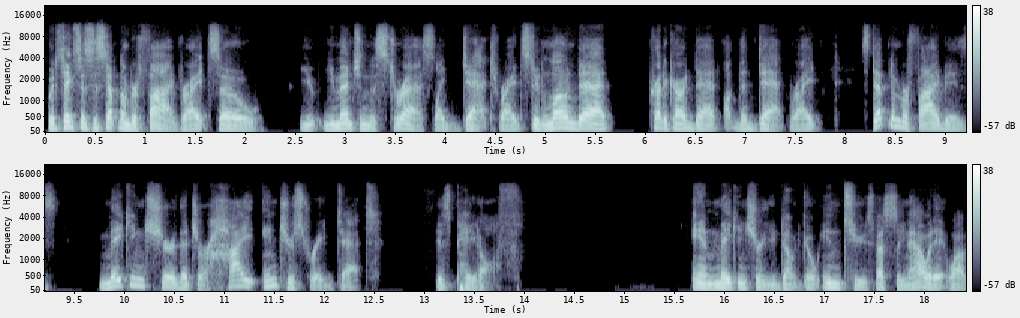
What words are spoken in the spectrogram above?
Which takes us to step number five right? So you you mentioned the stress like debt right? Student loan debt credit card debt uh, the debt right step number five is making sure that your high interest rate debt is paid off and making sure you don't go into, especially nowadays, well,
